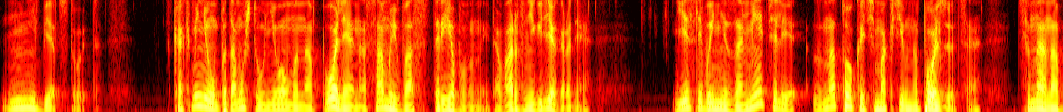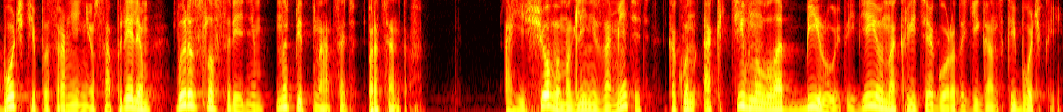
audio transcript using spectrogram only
не бедствует. Как минимум потому, что у него монополия на самый востребованный товар в Нигдегороде. Если вы не заметили, знаток этим активно пользуется – цена на бочки по сравнению с апрелем выросла в среднем на 15%. А еще вы могли не заметить, как он активно лоббирует идею накрытия города гигантской бочкой.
